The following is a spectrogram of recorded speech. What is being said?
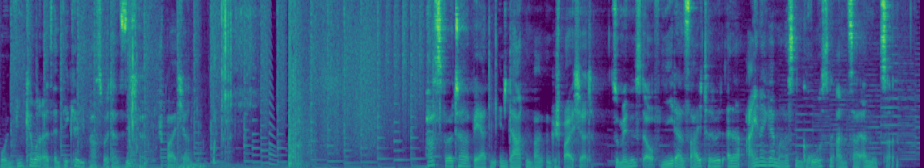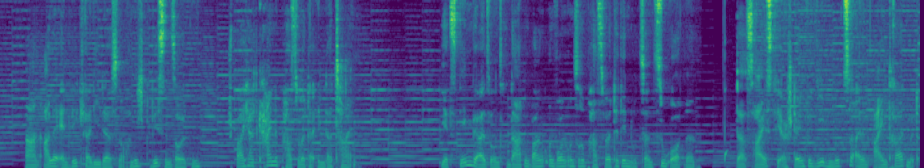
Und wie kann man als Entwickler die Passwörter sicher speichern? Passwörter werden in Datenbanken gespeichert, zumindest auf jeder Seite mit einer einigermaßen großen Anzahl an Nutzern. An alle Entwickler, die das noch nicht wissen sollten, speichert keine Passwörter in Dateien. Jetzt nehmen wir also unsere Datenbank und wollen unsere Passwörter den Nutzern zuordnen. Das heißt, wir erstellen für jeden Nutzer einen Eintrag mit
